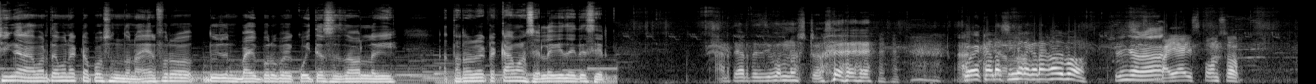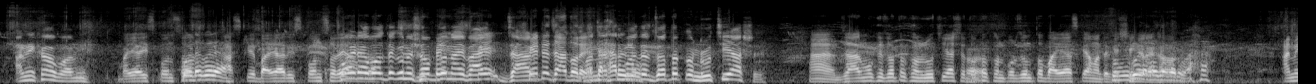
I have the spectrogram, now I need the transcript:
সিঙ্গারা আমার তেমন একটা পছন্দ না। এরপরও দুজন ভাই বড় ভাই কইতাছে যাওয়ার লাগে আর তারারও একটা কাম আছে লেগে যাইতেছে আরতে আরতে জীবন নষ্ট। কয় কাটা সিঙ্গারা কাটা খাওয়াবো সিঙ্গারা ভাইয়া স্পন্সর আমি খাওয়াবো আমি। ভাইয়া স্পন্সর আজকে ভাইয়ার স্পন্সরে কয়টা বলতে কোনো শব্দ নাই ভাই যার পেটে যা ধরে। মানে তোমাদের যতক্ষণ রুচি আসে। হ্যাঁ যার মুখে যতক্ষণ রুচি আসে ততক্ষণ পর্যন্ত ভাই আজকে আমাদেরকে তুমি সিঙ্গারা খাওয়াবে। আমি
